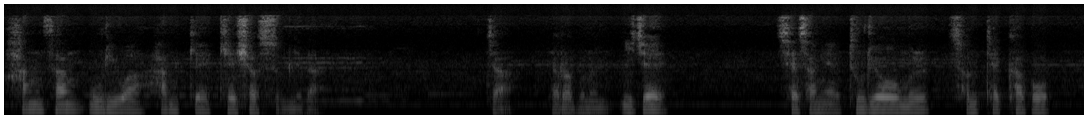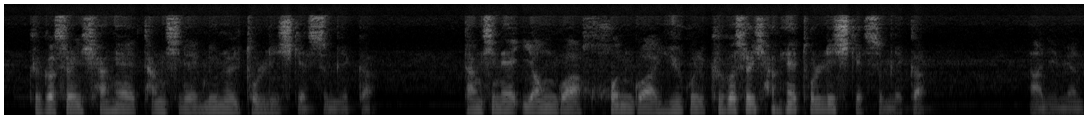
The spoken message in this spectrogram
항상 우리와 함께 계셨습니다. 자, 여러분은 이제 세상의 두려움을 선택하고 그것을 향해 당신의 눈을 돌리시겠습니까? 당신의 영과 혼과 육을 그것을 향해 돌리시겠습니까? 아니면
